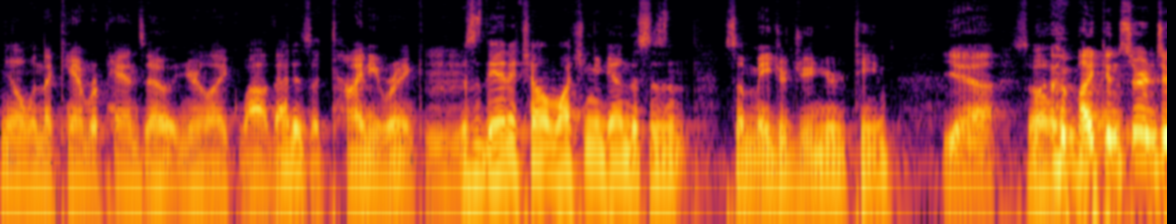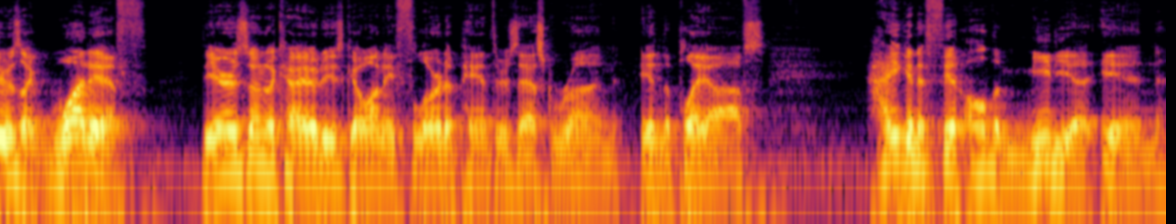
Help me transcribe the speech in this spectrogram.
you know, when the camera pans out and you're like, "Wow, that is a tiny rink." This is the NHL I'm watching again. This isn't some major junior team. Yeah. So- My, my concern too is like, what if the Arizona Coyotes go on a Florida Panthers esque run in the playoffs? How are you going to fit all the media in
